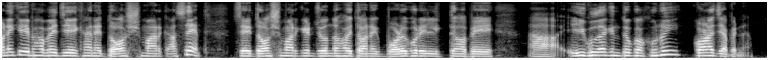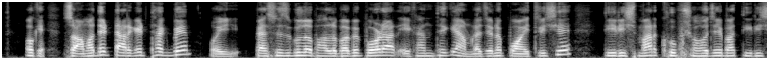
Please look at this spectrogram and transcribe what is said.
অনেকেই ভাবে যে এখানে দশ মার্ক আছে, সেই দশ মার্কের জন্য হয়তো অনেক বড় করে লিখতে হবে এইগুলা কিন্তু কখনোই করা যাবে না। ওকে সো আমাদের টার্গেট থাকবে ওই প্যাসেজগুলো ভালোভাবে পড়ার এখান থেকে আমরা যেন পঁয়ত্রিশে তিরিশ মার্ক খুব সহজে বা তিরিশ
